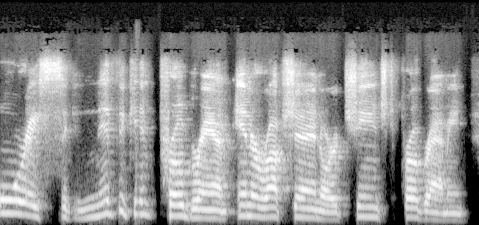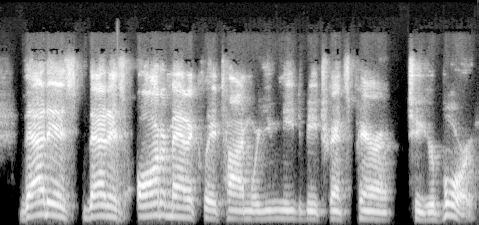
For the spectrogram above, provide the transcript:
or a significant program interruption or changed programming. That is that is automatically a time where you need to be transparent to your board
